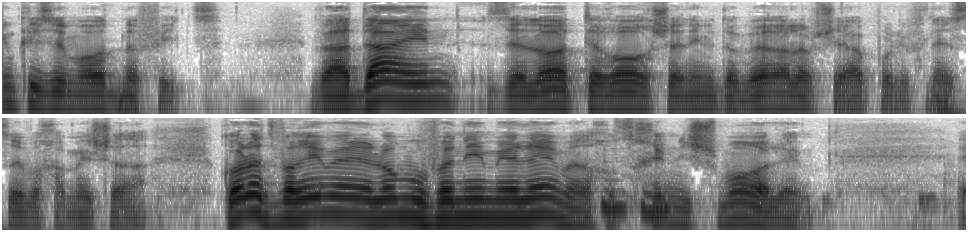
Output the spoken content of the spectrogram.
אם כי זה מאוד נפיץ. ועדיין זה לא הטרור שאני מדבר עליו שהיה פה לפני 25 שנה. כל הדברים האלה לא מובנים מאליהם, אנחנו צריכים לשמור עליהם. Uh,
